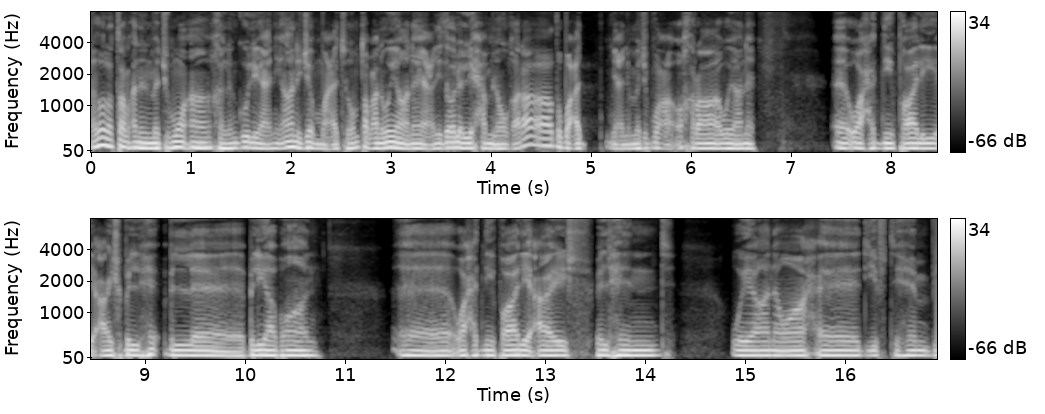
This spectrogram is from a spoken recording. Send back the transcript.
هذول طبعا المجموعة خلينا نقول يعني أنا جمعتهم. طبعا ويانا يعني ذول اللي حملوا غراض وبعد يعني مجموعة أخرى ويانا آه، واحد نيبالي عايش بال بال باليابان آه، واحد نيبالي عايش بالهند. ويانا واحد يفتهم ب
